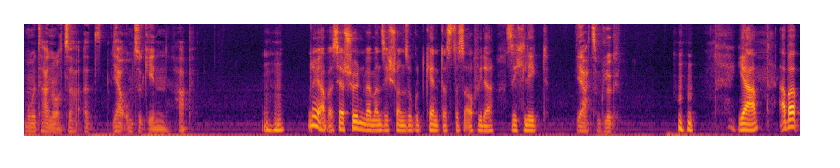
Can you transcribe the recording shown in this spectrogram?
momentan nur noch zu, äh, ja, umzugehen habe. Mhm. Naja, aber es ist ja schön, wenn man sich schon so gut kennt, dass das auch wieder sich legt. Ja, zum Glück. Ja, aber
